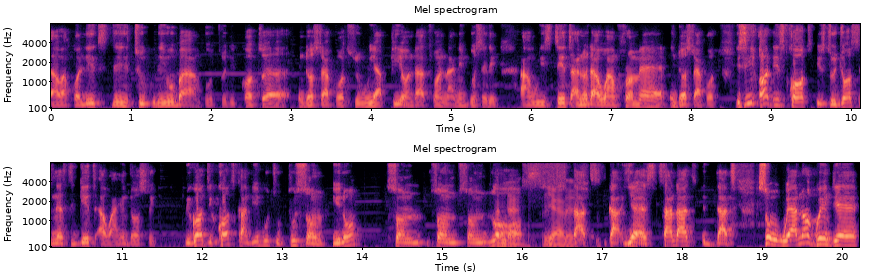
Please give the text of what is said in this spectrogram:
our colleagues they took the Uber and Bolt to the court, uh, industrial court. So we appeal on that one and negotiate, and we state another one from uh, industrial court. You see, all this court is to just investigate our industry because the court can be able to put some, you know, some some some laws yeah. that can, yes standard that. So we are not going there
